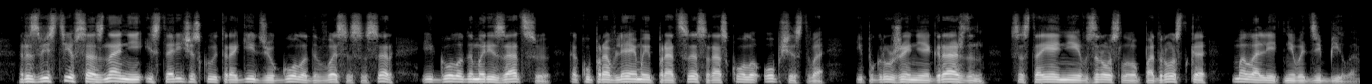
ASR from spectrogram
— развести в сознании историческую трагедию голода в СССР и голодоморизацию как управляемый процесс раскола общества и погружения граждан в состояние взрослого подростка малолетнего дебила.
